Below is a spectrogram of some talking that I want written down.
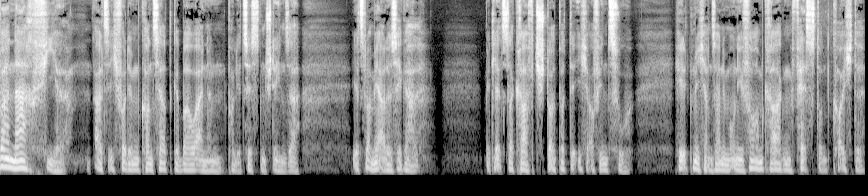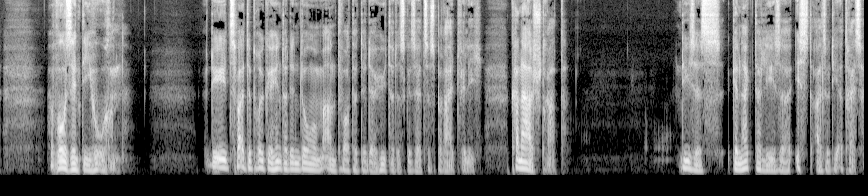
war nach vier, als ich vor dem Konzertgebau einen Polizisten stehen sah. Jetzt war mir alles egal. Mit letzter Kraft stolperte ich auf ihn zu, hielt mich an seinem Uniformkragen fest und keuchte. Wo sind die Huren? Die zweite Brücke hinter dem Dom, antwortete der Hüter des Gesetzes bereitwillig. Kanalstraat. Dieses, geneigter Leser, ist also die Adresse.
